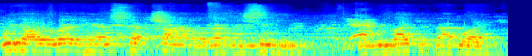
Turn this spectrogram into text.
We are the red-haired stepchild of every scene. And we like it that way.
